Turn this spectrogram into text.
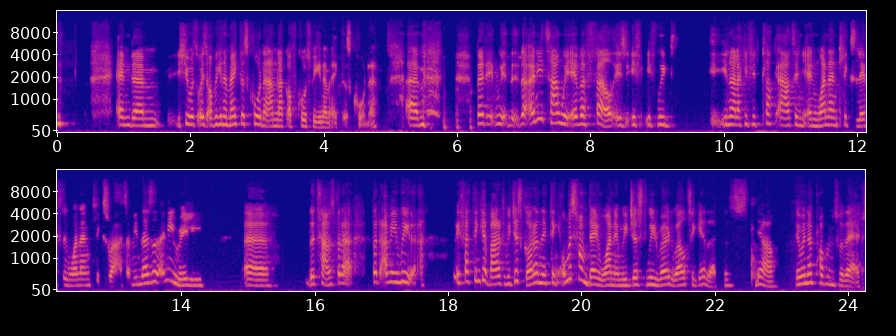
and um, she was always, "Are we going to make this corner?" I'm like, "Of course we're going to make this corner." Um, but it, we, the only time we ever fell is if if we, you know, like if you clock out and, and one hand clicks left and one hand clicks right. I mean, those are only really uh, the times. But I, but I mean, we. If I think about it, we just got on the thing almost from day one, and we just we rode well together. Because yeah, there were no problems with that.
